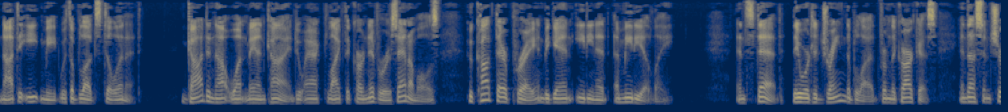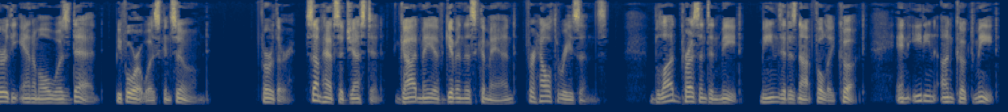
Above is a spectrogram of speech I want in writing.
not to eat meat with the blood still in it. God did not want mankind to act like the carnivorous animals who caught their prey and began eating it immediately. Instead, they were to drain the blood from the carcass and thus ensure the animal was dead before it was consumed. Further, some have suggested God may have given this command for health reasons. Blood present in meat means it is not fully cooked, and eating uncooked meat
